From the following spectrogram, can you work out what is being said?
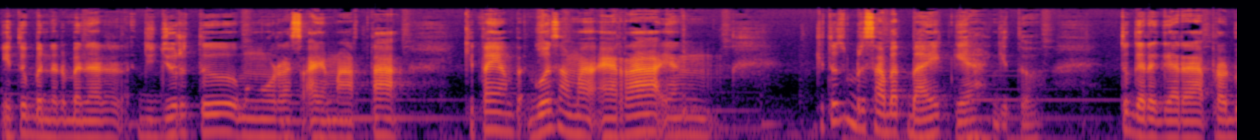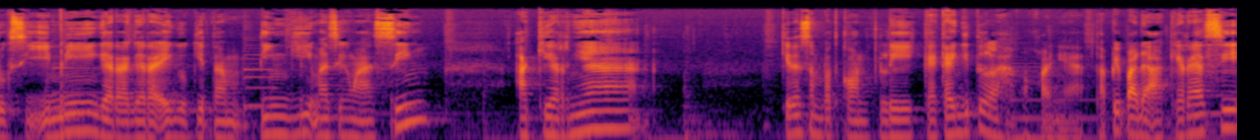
itu bener-bener jujur tuh menguras air mata. Kita yang gue sama Era yang kita bersahabat baik ya gitu. Itu gara-gara produksi ini gara-gara ego kita tinggi masing-masing akhirnya kita sempat konflik kayak kayak gitulah pokoknya. Tapi pada akhirnya sih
